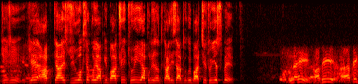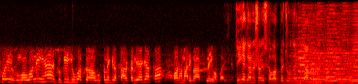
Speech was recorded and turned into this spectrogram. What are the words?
जी जी। ये आप क्या इस युवक से कोई आपकी बातचीत हुई या पुलिस अधिकारी से आपकी कोई बातचीत हुई इस पे? नहीं अभी ऐसी कोई वो नहीं है क्योंकि युवक उस समय गिरफ़्तार कर लिया गया था और हमारी बात नहीं हो पाई ठीक है ज्ञानेश्वर इस खबर पे जुड़ने के लिए आपका धन्यवाद।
